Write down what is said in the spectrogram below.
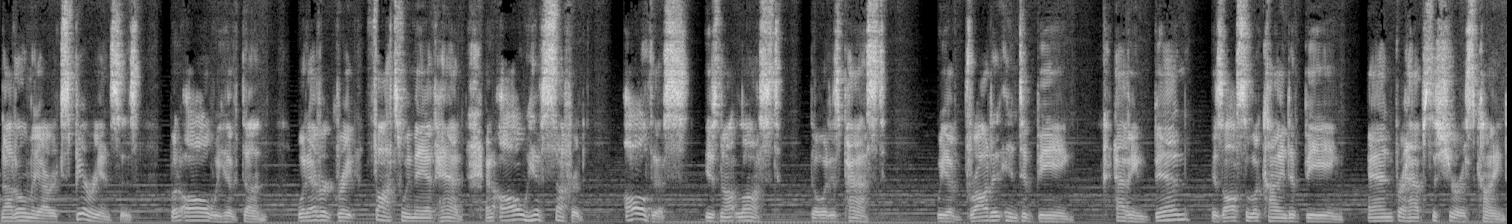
not only our experiences, but all we have done, whatever great thoughts we may have had, and all we have suffered. All this is not lost, though it is past. We have brought it into being. Having been is also a kind of being, and perhaps the surest kind.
